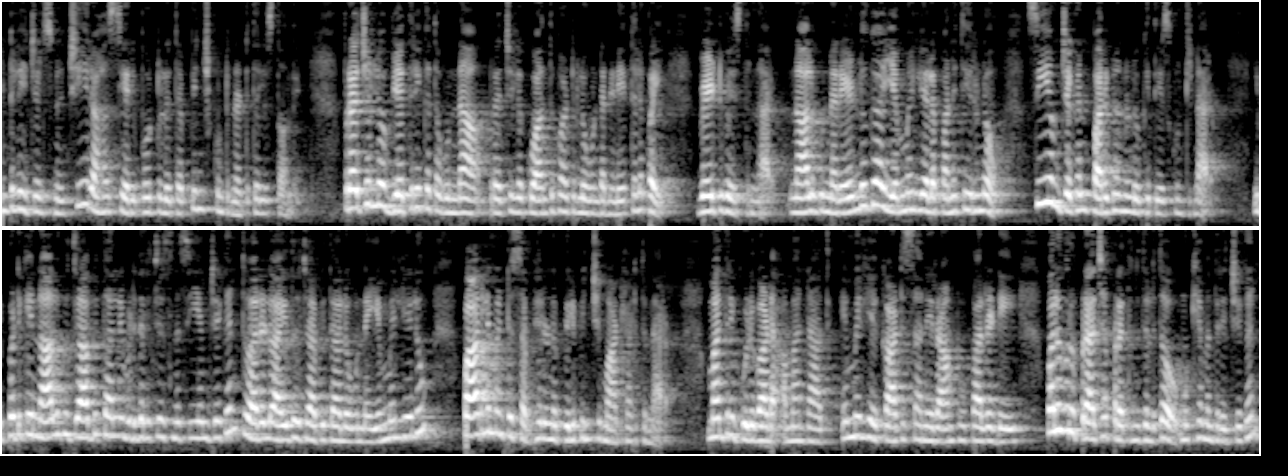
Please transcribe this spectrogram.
ఇంటెలిజెన్స్ నుంచి రహస్య రిపోర్టులు తెప్పించుకుంటున్నట్టు తెలుస్తోంది. ప్రజల్లో వ్యతిరేకత ఉన్నా ప్రజలకు అందుబాటులో ఉండని నేతలపై వేటు వేస్తున్నారు. నాలుగున్నరేళ్ళుగా ఎమ్మెల్యేల పనితీరును సీఎం జగన్ పరిగణనలోకి తీసుకుంటున్నారు. ఇప్పటికే నాలుగు జాబితాలను విడుదల చేసిన సీఎం జగన్ త్వరలో ఐదో జాబితాలో ఉన్న ఎమ్మెల్యేలు పార్లమెంటు సభ్యులను పిలిపించి మాట్లాడుతున్నారు. మంత్రి గుడివాడ అమర్నాథ్ ఎమ్మెల్యే కాటసాని రాంభూపాల్ రెడ్డి పలువురు ప్రజాప్రతినిధులతో ముఖ్యమంత్రి జగన్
